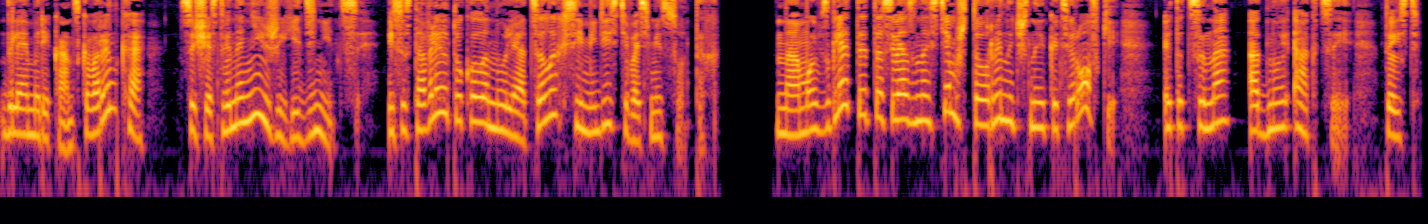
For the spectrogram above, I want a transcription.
для американского рынка существенно ниже единицы — и составляют около 0,78. На мой взгляд, это связано с тем, что рыночные котировки — это цена одной акции, то есть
